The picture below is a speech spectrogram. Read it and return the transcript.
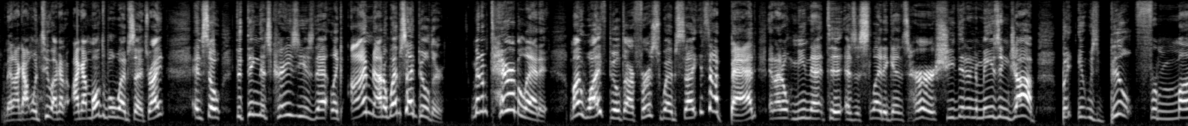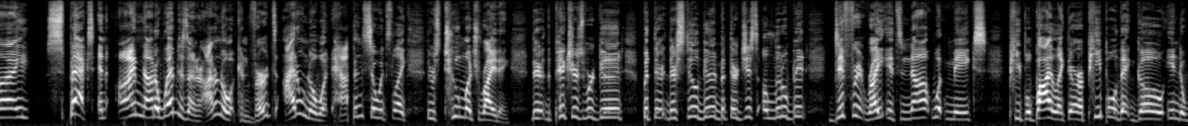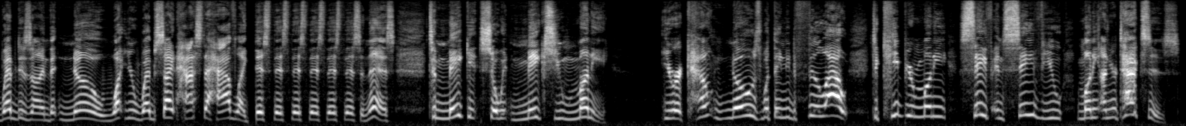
Man, I got one too. I got I got multiple websites, right? And so the thing that's crazy is that like I'm not a website builder. Man, I'm terrible at it. My wife built our first website. It's not bad, and I don't mean that to as a slight against her. She did an amazing job, but it was built for my specs and I'm not a web designer. I don't know what converts. I don't know what happens. So it's like there's too much writing. The pictures were good, but they're they're still good, but they're just a little bit different, right? It's not what makes people buy. Like there are people that go into web design that know what your website has to have like this this this this this this and this to make it so it makes you money your accountant knows what they need to fill out to keep your money safe and save you money on your taxes.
